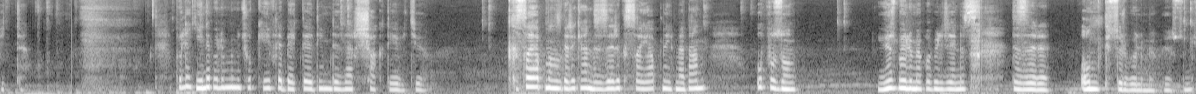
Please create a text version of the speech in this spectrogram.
bitti. Böyle yeni bölümünü çok keyifle beklediğim diziler şak diye bitiyor. Kısa yapmanız gereken dizileri kısa yapmayıp neden upuzun 100 bölüm yapabileceğiniz dizileri 10 küsür bölüm yapıyorsunuz?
